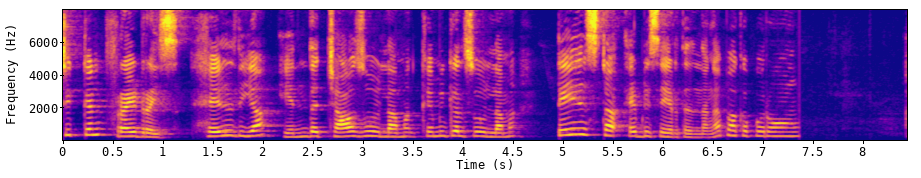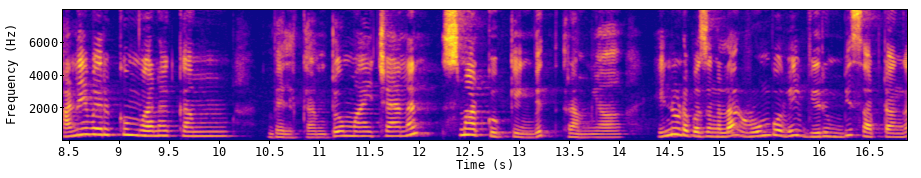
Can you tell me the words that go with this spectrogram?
சிக்கன் ஃப்ரைட் ரைஸ் ஹெல்த்தியாக எந்த சாஸும் இல்லாமல் கெமிக்கல்ஸும் இல்லாமல் டேஸ்ட்டாக எப்படி செய்கிறது தாங்க பார்க்க போகிறோம் அனைவருக்கும் வணக்கம். Welcome to my channel smart cooking with Ramya என்னோட பசங்களாம் ரொம்பவே விரும்பி சாப்பிட்டாங்க.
